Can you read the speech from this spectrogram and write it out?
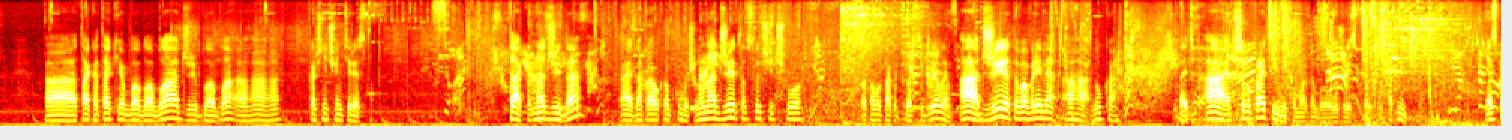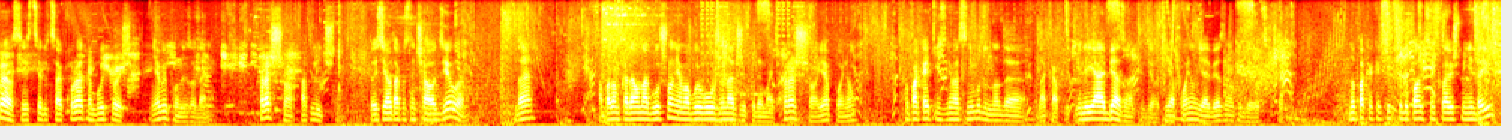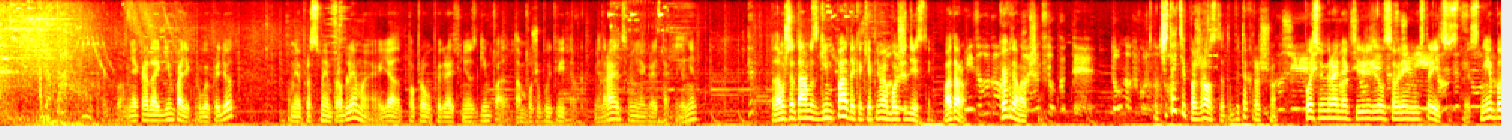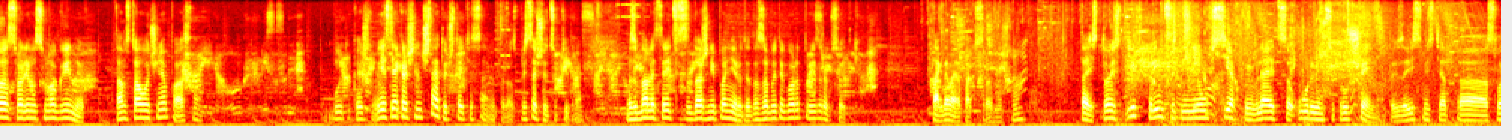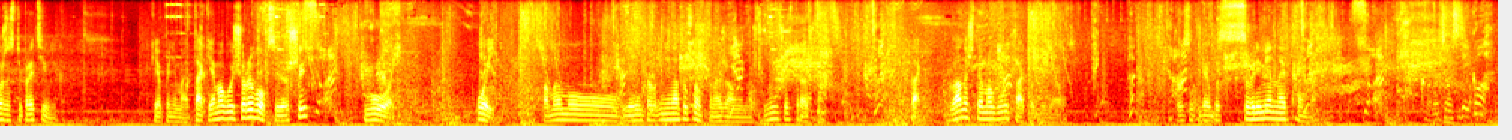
А, так, атаки, бла-бла-бла, G, бла-бла, ага, ага. Короче, ничего интересного. Так, на G, да? А, это на правую кнопку мыши. Ну, на G это в случае чего? Потом вот так вот просто делаем. А, G это во время... Ага, ну-ка. А, это чтобы противника можно было уже использовать. Отлично. Я справился. Если целиться аккуратно, будет проще. Я выполню задание. Хорошо, отлично. То есть я вот так вот сначала делаю, да? А потом, когда он оглушен, я могу его уже на джип поднимать. Хорошо, я понял. Но пока этим заниматься не буду, надо накапливать. Или я обязан это делать. Я понял, я обязан это делать сейчас. Но пока каких-то дополнительных клавиш мне не дают. Мне когда геймпадик другой придет, у меня просто с моим проблемы, я попробую поиграть в нее с геймпадом. Там уже будет видно, как мне нравится мне играть так или нет. Потому что там с геймпада, как я понимаю, больше действий. Ватару, как там вообще? Читайте, пожалуйста, это будет так хорошо. Поезд вымирания активизировался со временем строительства. С неба свалилось много иных. Там стало очень опасно. Будет, конечно... Если я, конечно, не читаю, то читайте сами, пожалуйста. Представьте, что это субтитры. Возобновлять строительство даже не планируют. Это забытый город-призрак все-таки. Так, давай я так сразу начну. То есть, то есть их, в принципе, не у всех появляется уровень сокрушения. То есть, в зависимости от э, сложности противника. Как я понимаю. Так, я могу еще рывок совершить. Вот. Ой. По-моему, я не, не на ту кнопку нажал немножко. Ну, ничего страшного. Так. Главное, что я могу вот так вот сделать. То есть это как бы современная комбо.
